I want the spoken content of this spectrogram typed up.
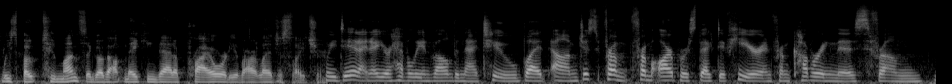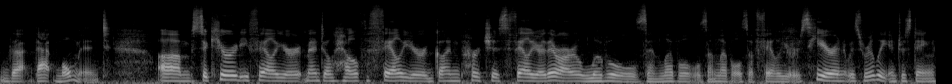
we spoke two months ago about making that a priority of our legislature. We did. I know you're heavily involved in that too. But um, just from, from our perspective here and from covering this from that, that moment, um, security failure, mental health failure, gun purchase failure. There are levels and levels and levels of failures here. And it was really interesting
